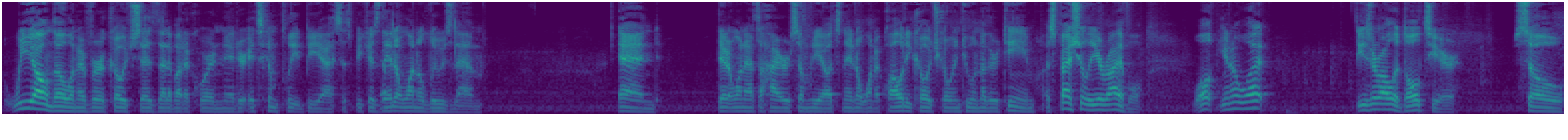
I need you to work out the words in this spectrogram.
We all know whenever a coach says that about a coordinator, it's complete BS. It's because they don't want to lose them, and they don't want to have to hire somebody else, and they don't want a quality coach going to another team, especially a rival. Well, you know what? These are all adults here, so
